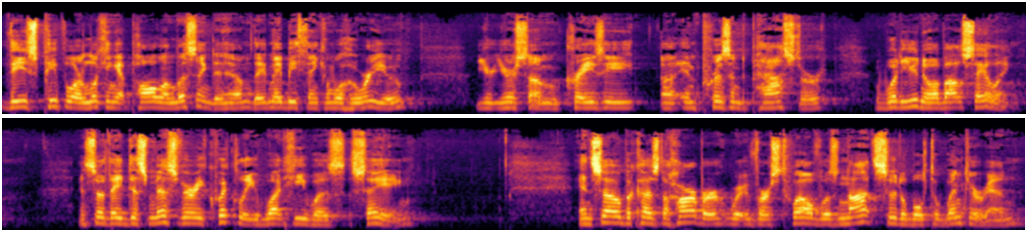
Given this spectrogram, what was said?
these people are looking at Paul and listening to him, they may be thinking, "Well, who are you? You're, you're some crazy uh, imprisoned pastor. What do you know about sailing?" And so they dismiss very quickly what he was saying. And so, because the harbor, verse 12, was not suitable to winter in,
